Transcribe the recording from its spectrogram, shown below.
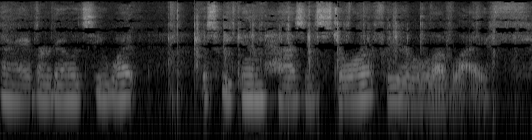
Alright, Virgo, let's see what this weekend has in store for your love life.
